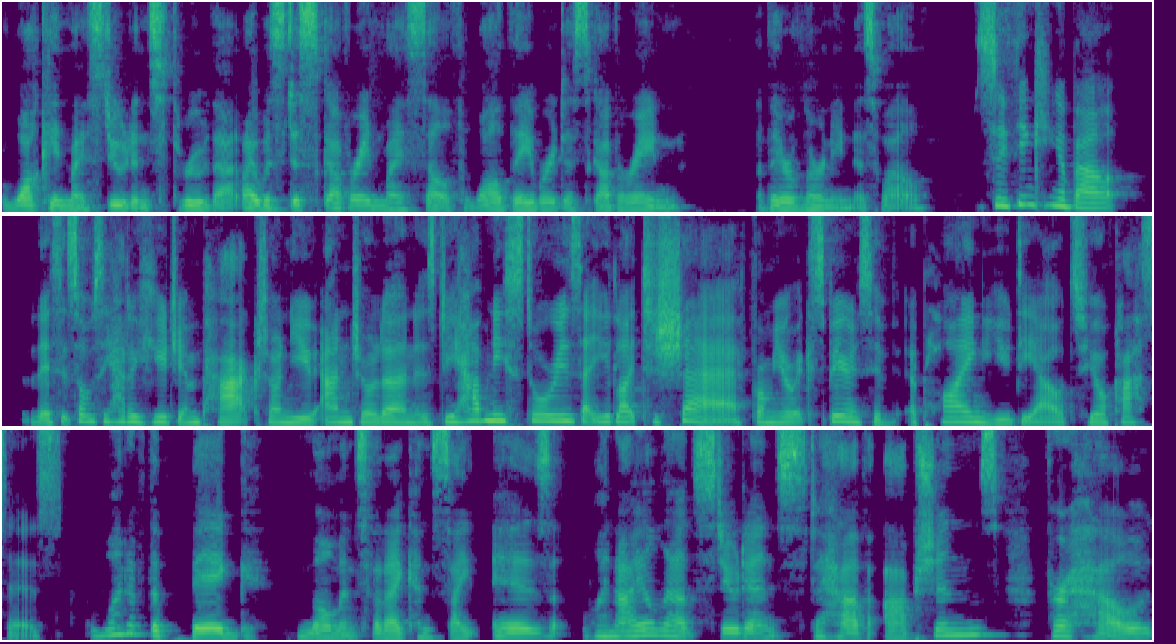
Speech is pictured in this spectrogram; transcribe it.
walking my students through that. I was discovering myself while they were discovering their learning as well. So, thinking about this, it's obviously had a huge impact on you and your learners. Do you have any stories that you'd like to share from your experience of applying UDL to your classes? One of the big moments that I can cite is when I allowed students to have options for how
